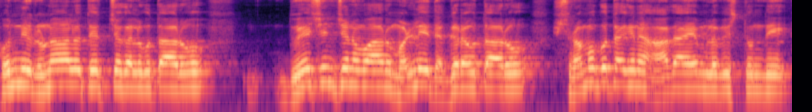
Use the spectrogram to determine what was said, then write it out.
కొన్ని రుణాలు తీర్చగలుగుతారు ద్వేషించిన వారు మళ్ళీ దగ్గరవుతారు. శ్రమకు తగిన ఆదాయం లభిస్తుంది.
